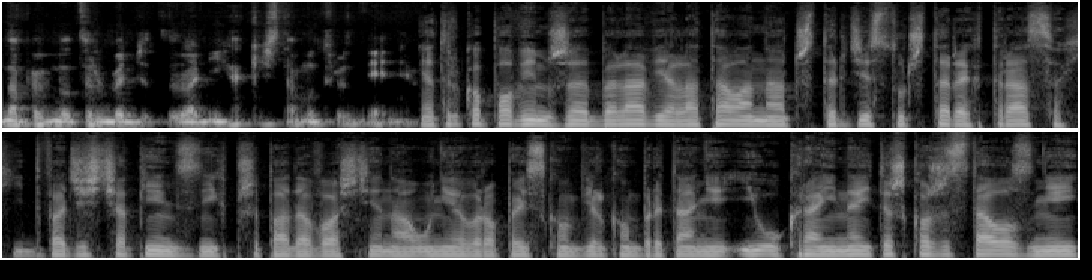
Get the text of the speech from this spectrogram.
na pewno też będzie to dla nich jakieś tam utrudnienie. Ja tylko powiem, że Belawia latała na 44 trasach i 25 z nich przypada właśnie na Unię Europejską, Wielką Brytanię i Ukrainę i też korzystało z niej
